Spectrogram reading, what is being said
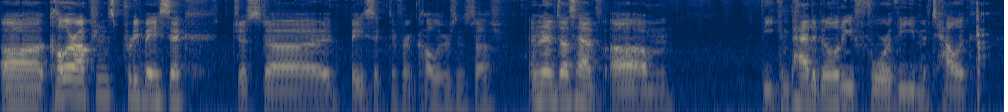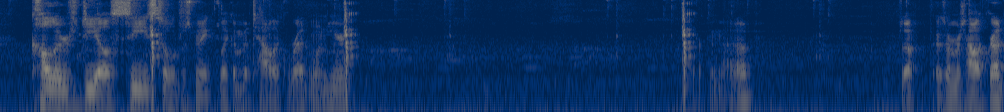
Uh, color options, pretty basic just uh, basic different colors and stuff. And then it does have um, the compatibility for the metallic colors DLC, so we'll just make like a metallic red one here. Working that up. So there's our metallic red.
